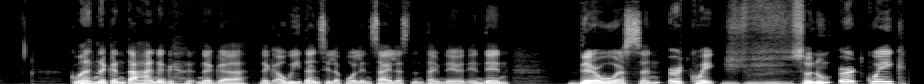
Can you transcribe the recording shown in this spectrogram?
kung nagkantahan, nag, nag, uh, nag-awitan sila Paul and Silas nung time na yon and then there was an earthquake. So nung earthquake,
